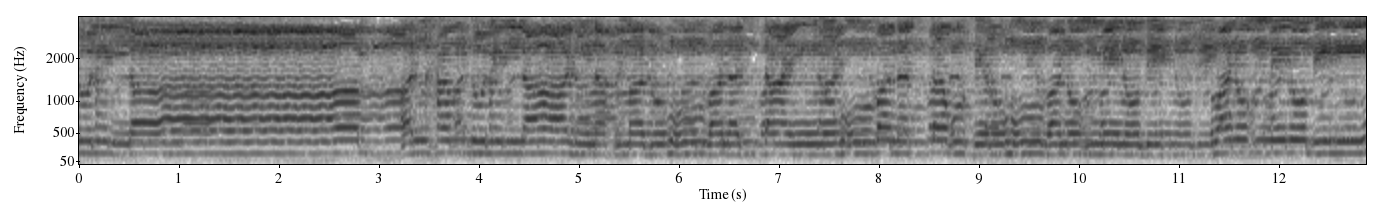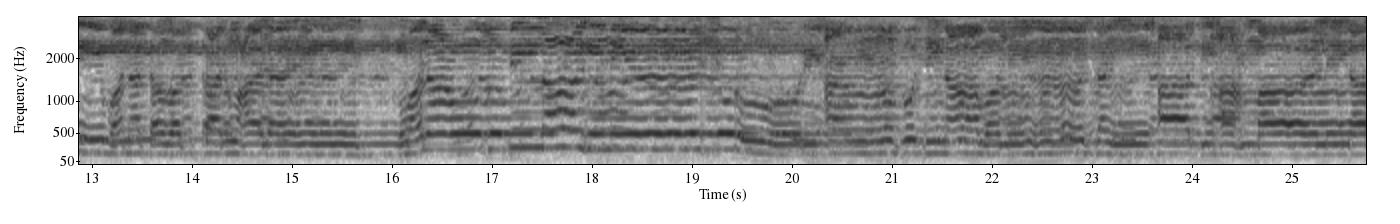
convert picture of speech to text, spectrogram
لله الحمد لله نحمده ونستعينه ونستغفره ونؤمن به ونؤمن به ونتوكل عليه. ونعوذ بالله من شرور أنفسنا ومن سيئات أعمالنا.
